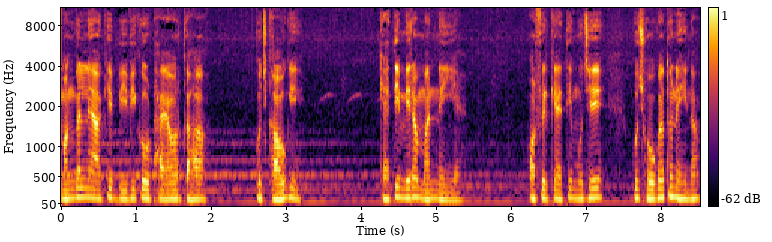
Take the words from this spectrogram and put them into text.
मंगल ने आके बीवी को उठाया और कहा, कुछ खाओगी? कहती, मेरा मन नहीं है। और फिर कहती, मुझे कुछ होगा तो नहीं ना?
